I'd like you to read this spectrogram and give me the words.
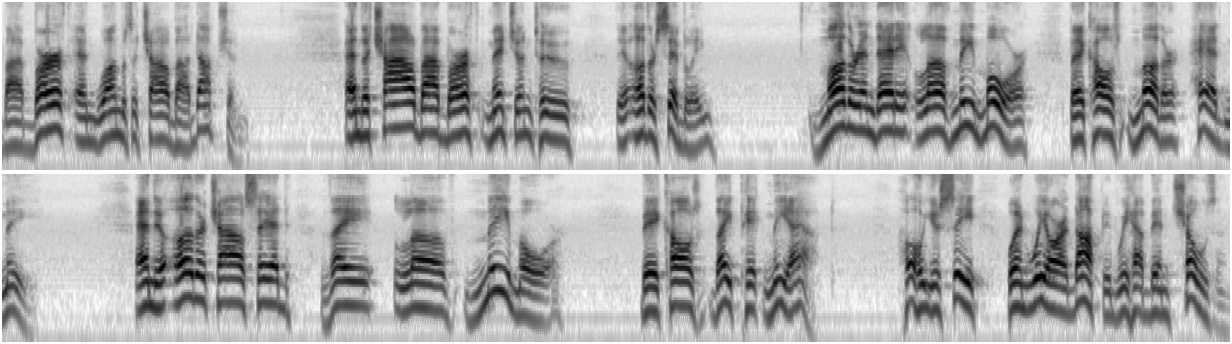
by birth, and one was a child by adoption. And the child by birth mentioned to the other sibling, Mother and Daddy love me more because Mother had me. And the other child said, They love me more because they picked me out. Oh, you see, when we are adopted, we have been chosen.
